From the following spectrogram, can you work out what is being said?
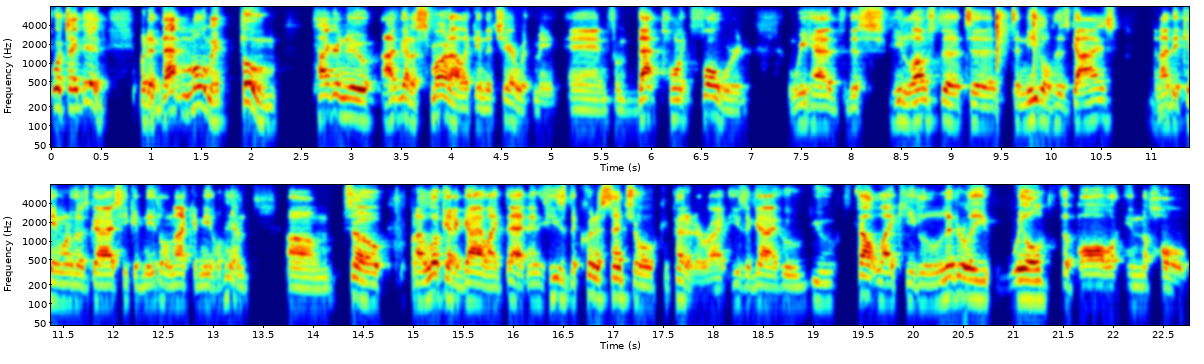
which I did. But at that moment, boom, Tiger knew I've got a smart aleck in the chair with me, and from that point forward, we had this. He loves to to to needle his guys, and I became one of those guys he could needle, and I could needle him. Um, so, but I look at a guy like that, and he's the quintessential competitor, right? He's a guy who you felt like he literally willed the ball in the hole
